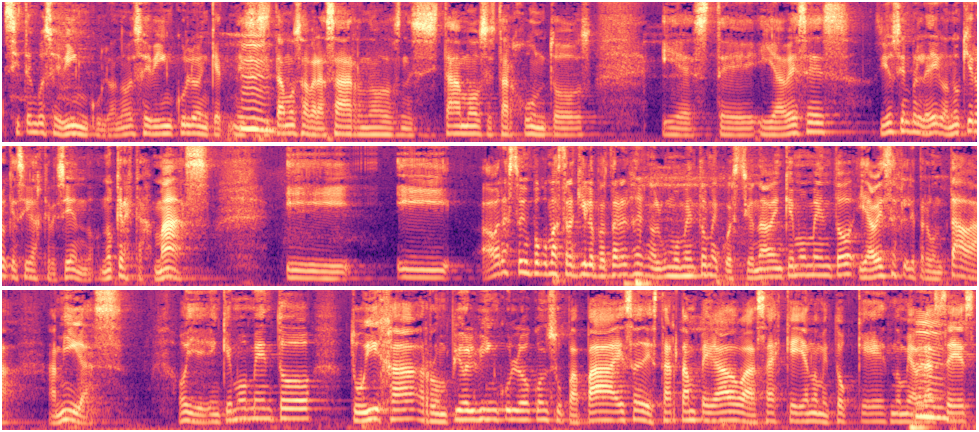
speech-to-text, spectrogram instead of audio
sí tengo ese vínculo, ¿no? Ese vínculo en que mm. necesitamos abrazarnos, necesitamos estar juntos y este y a veces yo siempre le digo, no quiero que sigas creciendo, no crezcas más. Y, y ahora estoy un poco más tranquilo, pero tal vez en algún momento me cuestionaba en qué momento y a veces le preguntaba amigas, oye, ¿en qué momento tu hija rompió el vínculo con su papá, esa de estar tan pegado a, sabes que ya no me toques, no me abraces,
